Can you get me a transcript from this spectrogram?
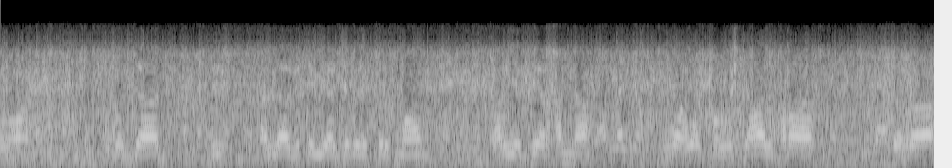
وبغداد اللاذقية جبل التركمان قرية دير حنة الله أكبر واشتعال الحرائق جراء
